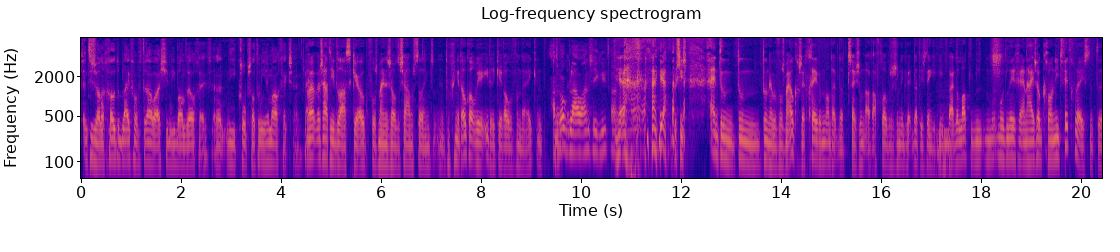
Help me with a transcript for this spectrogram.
het is wel een grote blijk van vertrouwen als je hem die band wel geeft. En die klop zal toch niet helemaal gek zijn. Maar we zaten hier de laatste keer ook volgens mij in dezelfde samenstelling. Toen ging het ook alweer iedere keer over Van Dijk. En Hadden we ook blauw aan, zie ik nu trouwens. Ja, ja precies. En toen, toen, toen hebben we volgens mij ook gezegd: geef hem, want dat seizoen, het afgelopen seizoen, ik weet, dat is denk ik niet waar de lat mo- moet liggen. En hij is ook gewoon niet fit geweest. Het, eh,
